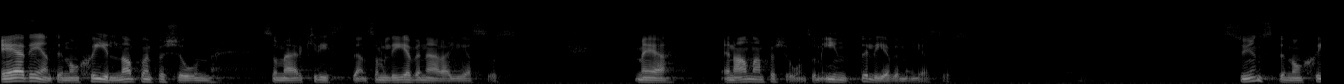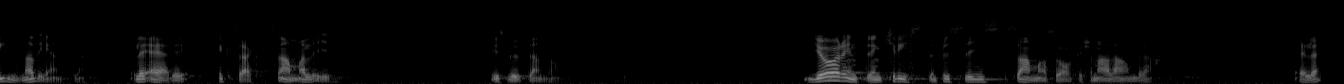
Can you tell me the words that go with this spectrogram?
Är det egentligen någon skillnad på en person som är kristen, som lever nära Jesus, med en annan person som inte lever med Jesus? Syns det någon skillnad egentligen? Eller är det exakt samma liv? I slutändan. Gör inte en kristen precis samma saker som alla andra? Eller?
